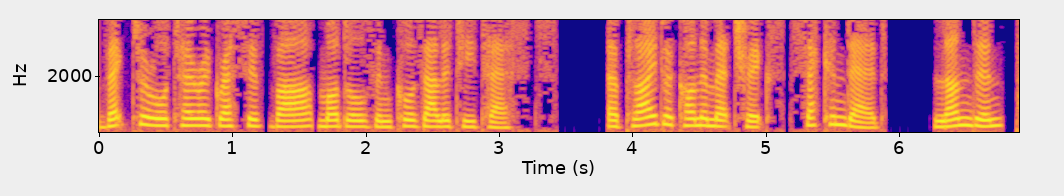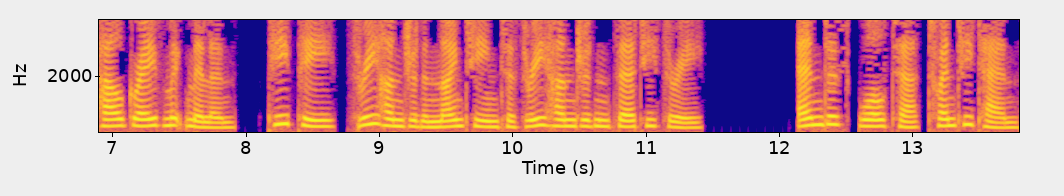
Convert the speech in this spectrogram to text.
Vector autoregressive VAR models and causality tests. Applied Econometrics 2nd ed. London, Palgrave Macmillan. pp. 319 to 333. Enders, Walter. 2010.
